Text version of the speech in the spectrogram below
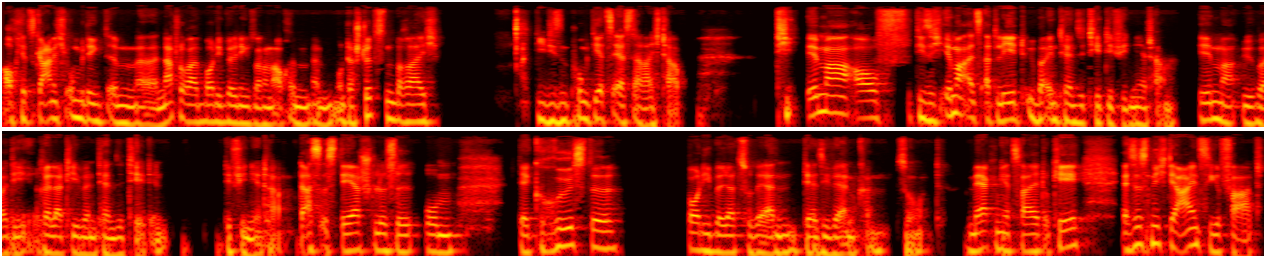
auch jetzt gar nicht unbedingt im äh, Natural Bodybuilding, sondern auch im, im unterstützten Bereich, die diesen Punkt jetzt erst erreicht haben. Die immer auf, die sich immer als Athlet über Intensität definiert haben. Immer über die relative Intensität in, definiert haben. Das ist der Schlüssel, um der größte Bodybuilder zu werden, der sie werden können. So merken jetzt halt, okay, es ist nicht der einzige Pfad,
